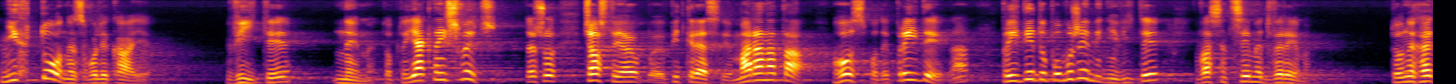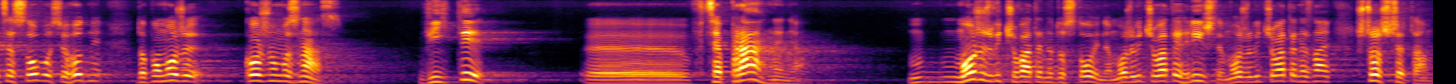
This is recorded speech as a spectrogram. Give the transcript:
ніхто не зволікає війти ними. Тобто якнайшвидше. Те, що часто я підкреслюю, Мараната, Господи, прийди? Прийди, допоможи мені війти власне цими дверима. То нехай це слово сьогодні допоможе кожному з нас війти е, в це прагнення Можеш відчувати недостойне, можеш відчувати грішне, можеш відчувати не знаю, що ще там.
